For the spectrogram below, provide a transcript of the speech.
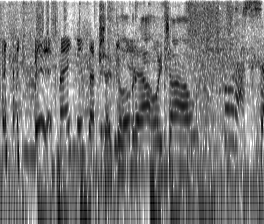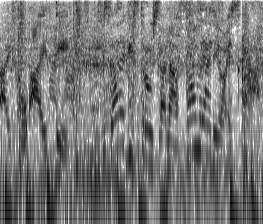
Majte sa. Všetko dobré, ahoj, čau. Poraz Saifu aj ty. Zaregistruj sa na fanradio.sk.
